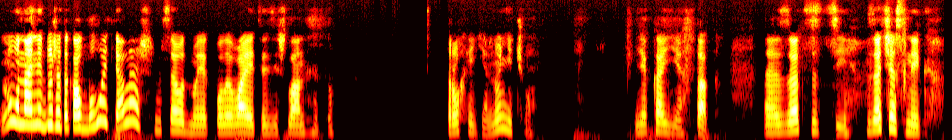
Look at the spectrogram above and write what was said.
Ну, вона не дуже така в болоті, але ж все одно, як поливається зі шланги, то трохи є. Ну нічого. Яка є? Так, е, за ці, за часник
